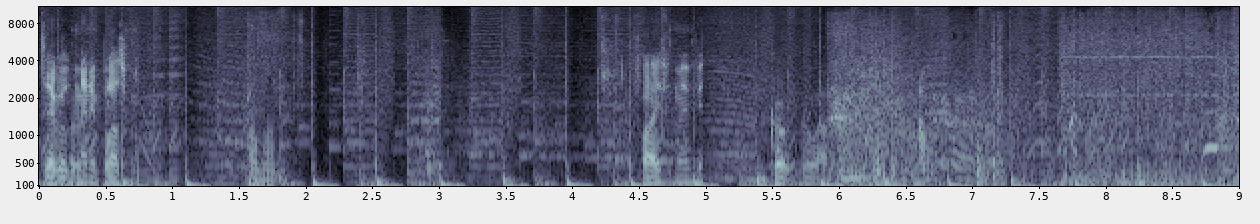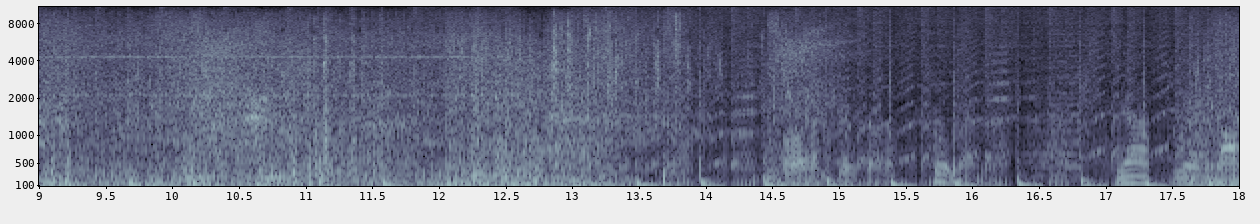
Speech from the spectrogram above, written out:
They got many plasma. Come on. Five maybe. Go, go up. O, ja pierdolę. Numer. Ja pierdolę.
